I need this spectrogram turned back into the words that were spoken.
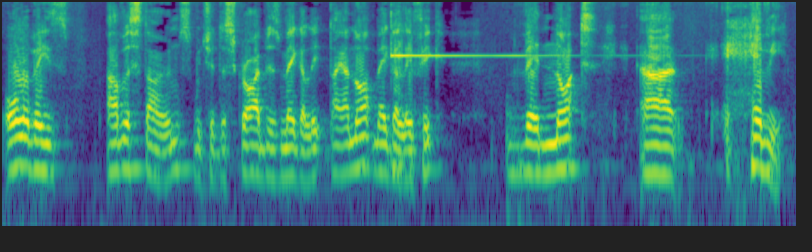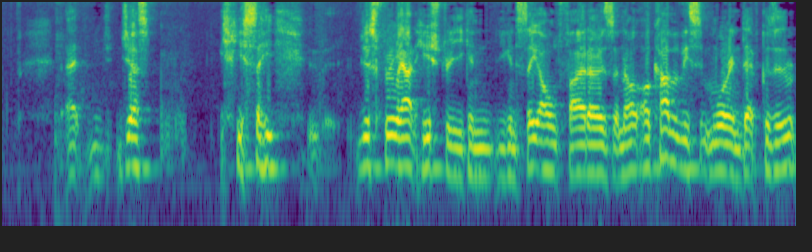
all of these other stones, which are described as megalithic, they are not megalithic. They're not uh, heavy. Uh, just you see, just throughout history, you can you can see old photos, and I'll, I'll cover this more in depth because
